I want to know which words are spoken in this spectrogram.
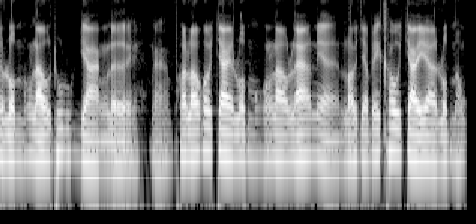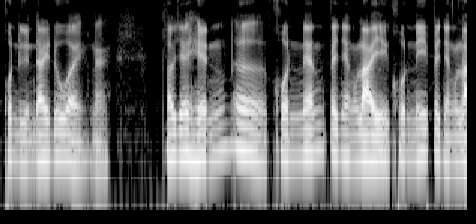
อารมณ์ของเราทุกๆอย่างเลยนะพอเราเข้าใจอารมณ์ของเราแล้วเนี่ยเราจะไปเข้าใจอารมณ์ของคนอื่นได้ด้วยนะเราจะเห็นเออคนนั้นเป็นอย่างไรคนนี้เป็นอย่างไร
